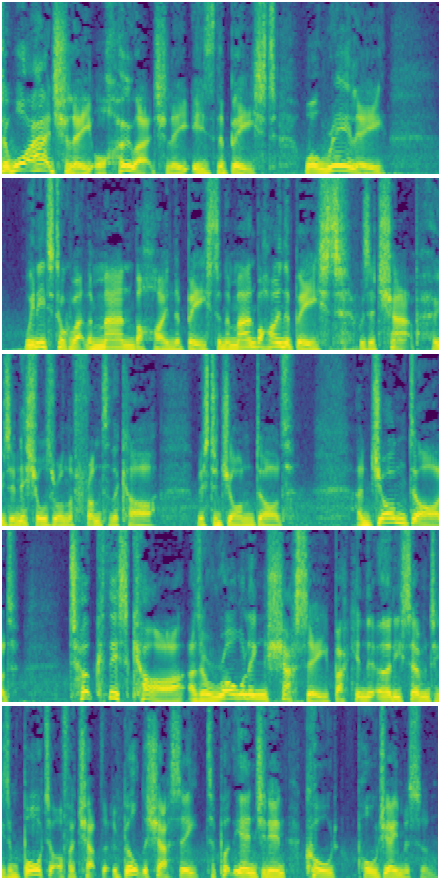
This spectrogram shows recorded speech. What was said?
So, what actually, or who actually, is the beast? Well, really, we need to talk about the man behind the beast. And the man behind the beast was a chap whose initials are on the front of the car, Mr. John Dodd. And John Dodd took this car as a rolling chassis back in the early 70s and bought it off a chap that had built the chassis to put the engine in called Paul Jameson.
